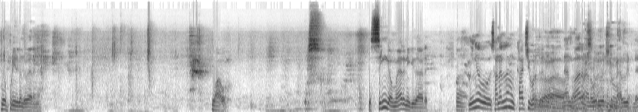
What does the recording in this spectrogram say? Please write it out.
எப்படி இருக்குன்னு பாருங்க. வாவ். சிங்கம் வேற நிக்குது ஆடு. ஆ, நீங்க சனல்லாம் காட்சிப்படுத்துறீங்க. நான் வாரேன் ஒரு வருஷம் வீட்டுல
